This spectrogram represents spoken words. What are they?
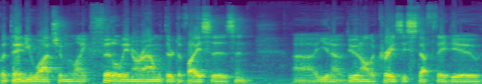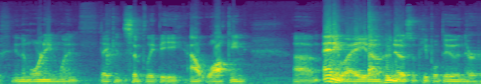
But then you watch them like fiddling around with their devices and, uh, you know, doing all the crazy stuff they do in the morning when they can simply be out walking. Um, anyway, you know, who knows what people do in their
